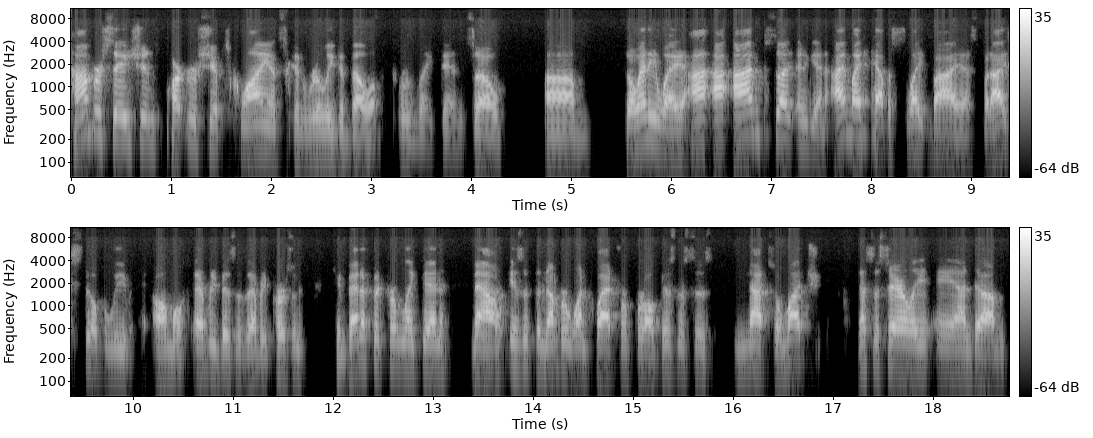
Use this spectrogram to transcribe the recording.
conversations, partnerships, clients can really develop through LinkedIn. So, um, so anyway, I, I, am and again, I might have a slight bias, but I still believe almost every business, every person can benefit from LinkedIn. Now, is it the number one platform for all businesses? Not so much necessarily, and um,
